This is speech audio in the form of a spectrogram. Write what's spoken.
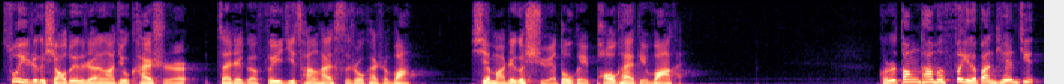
所以这个小队的人啊，就开始在这个飞机残骸四周开始挖，先把这个雪都给刨开，给挖开。可是当他们费了半天劲。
